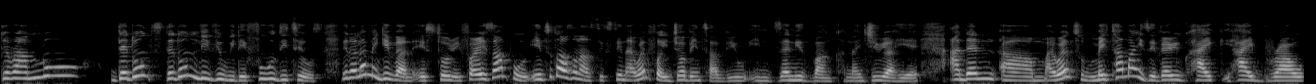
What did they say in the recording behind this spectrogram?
there are no they don't they don't leave you with the full details. You know let me give you an, a story. For example in 2016 i went for a job interview in zenith bank nigeria here. And then um, i went to Maitama is a very high high brow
